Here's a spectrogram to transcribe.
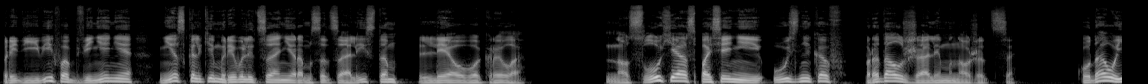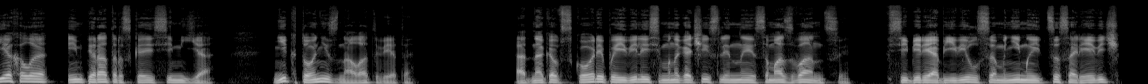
предъявив обвинение нескольким революционерам-социалистам левого крыла. Но слухи о спасении узников продолжали множиться. Куда уехала императорская семья? Никто не знал ответа. Однако вскоре появились многочисленные самозванцы. В Сибири объявился мнимый цесаревич,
